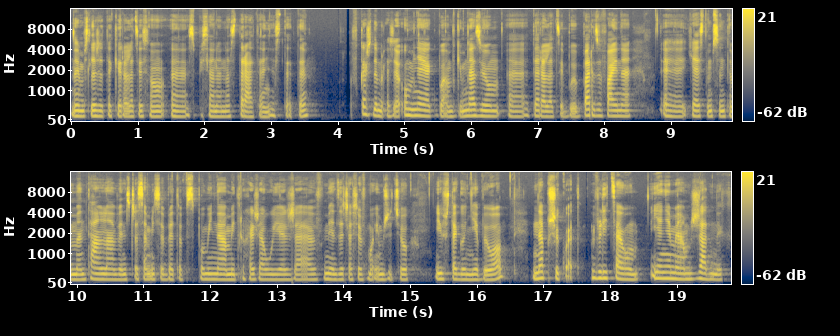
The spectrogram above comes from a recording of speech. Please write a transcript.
No i myślę, że takie relacje są e, spisane na stratę, niestety. W każdym razie, u mnie, jak byłam w gimnazjum, e, te relacje były bardzo fajne. E, ja jestem sentymentalna, więc czasami sobie to wspominam i trochę żałuję, że w międzyczasie w moim życiu już tego nie było. Na przykład w liceum ja nie miałam żadnych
